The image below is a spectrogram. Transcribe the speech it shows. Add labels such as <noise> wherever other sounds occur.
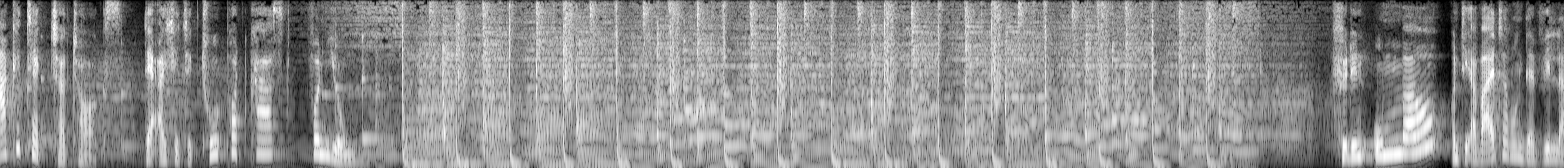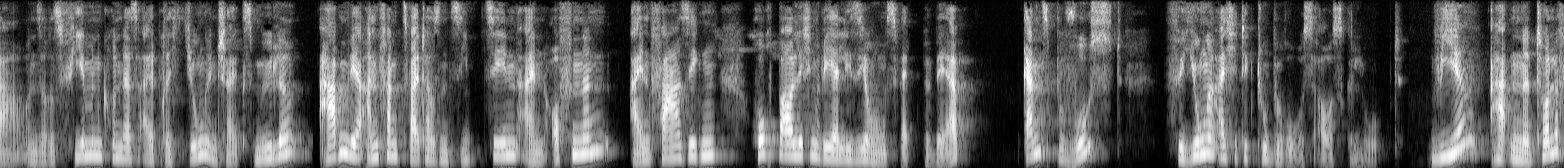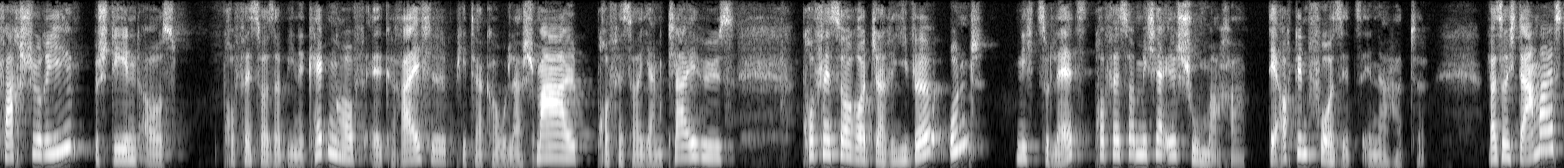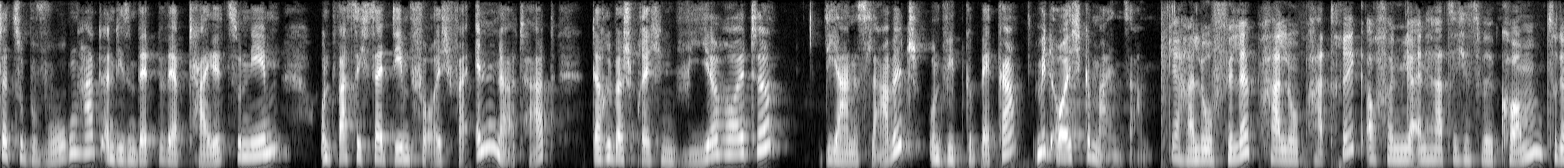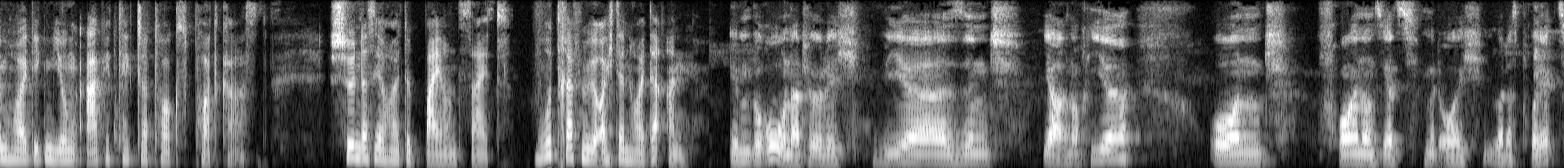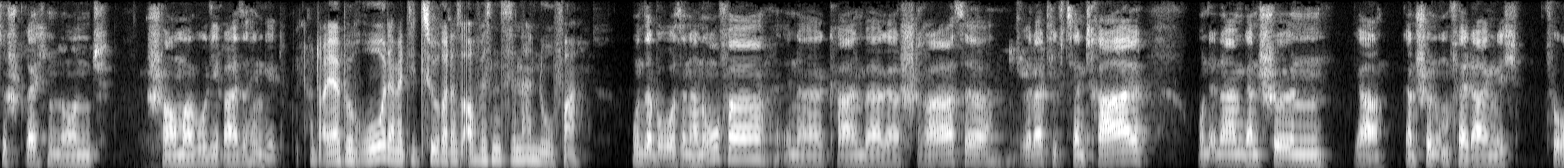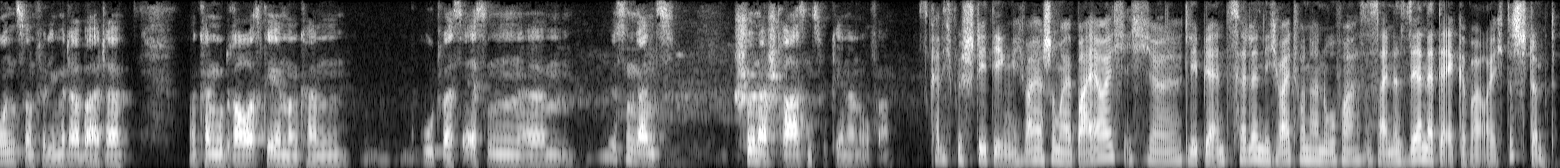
Architecture Talks, der Architektur-Podcast von Jung. Für den Umbau und die Erweiterung der Villa unseres Firmengründers Albrecht Jung in Schalksmühle haben wir Anfang 2017 einen offenen, einphasigen, hochbaulichen Realisierungswettbewerb ganz bewusst für junge Architekturbüros ausgelobt. Wir hatten eine tolle Fachjury, bestehend aus Professor Sabine Keckenhoff, Elke Reichel, Peter Kaula Schmal, Professor Jan Kleihüß, Professor Roger Riewe und nicht zuletzt Professor Michael Schumacher, der auch den Vorsitz innehatte. Was euch damals dazu bewogen hat, an diesem Wettbewerb teilzunehmen und was sich seitdem für euch verändert hat, darüber sprechen wir heute, Diane Slavic und Wiebke Becker, mit euch gemeinsam. Ja, hallo Philipp, hallo Patrick, auch von mir ein herzliches Willkommen zu dem heutigen Jungen Architecture Talks Podcast. Schön, dass ihr heute bei uns seid. Wo treffen wir euch denn heute an? Im Büro natürlich. Wir sind ja noch hier und freuen uns jetzt mit euch über das Projekt zu sprechen und schauen mal, wo die Reise hingeht. Und euer Büro, damit die Zuhörer das auch wissen, ist in Hannover. Unser Büro ist in Hannover, in der Kahlenberger Straße, relativ zentral und in einem ganz schönen, ja, ganz schönen Umfeld eigentlich für uns und für die Mitarbeiter. Man kann gut rausgehen, man kann gut was essen, ähm, ist ein ganz schöner Straßenzug hier in Hannover. Das kann ich bestätigen. Ich war ja schon mal bei euch. Ich äh, lebe ja in Celle, nicht weit von Hannover. Es ist eine sehr nette Ecke bei euch. Das stimmt.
